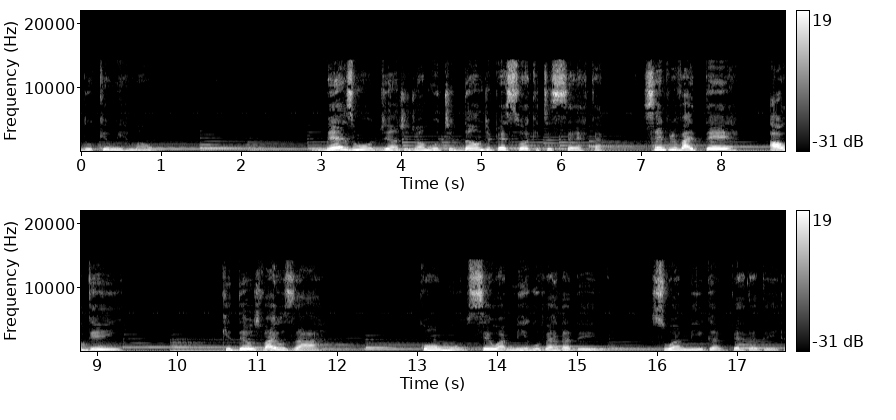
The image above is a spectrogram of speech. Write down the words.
do que um irmão. Mesmo diante de uma multidão de pessoas que te cerca, sempre vai ter alguém que Deus vai usar como seu amigo verdadeiro, sua amiga verdadeira.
